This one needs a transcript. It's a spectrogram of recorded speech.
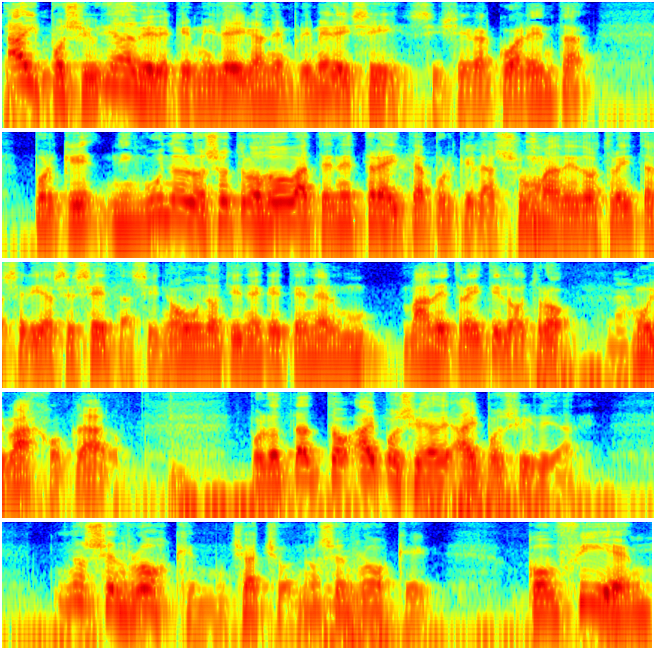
hay posibilidades de que ley gane en primera, y sí, si llega al 40, porque ninguno de los otros dos va a tener 30, porque la suma de dos 30 sería 60, si no uno tiene que tener más de 30 y el otro muy bajo, claro. Por lo tanto, hay posibilidades, hay posibilidades. No se enrosquen, muchachos, no se enrosquen. Confíen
